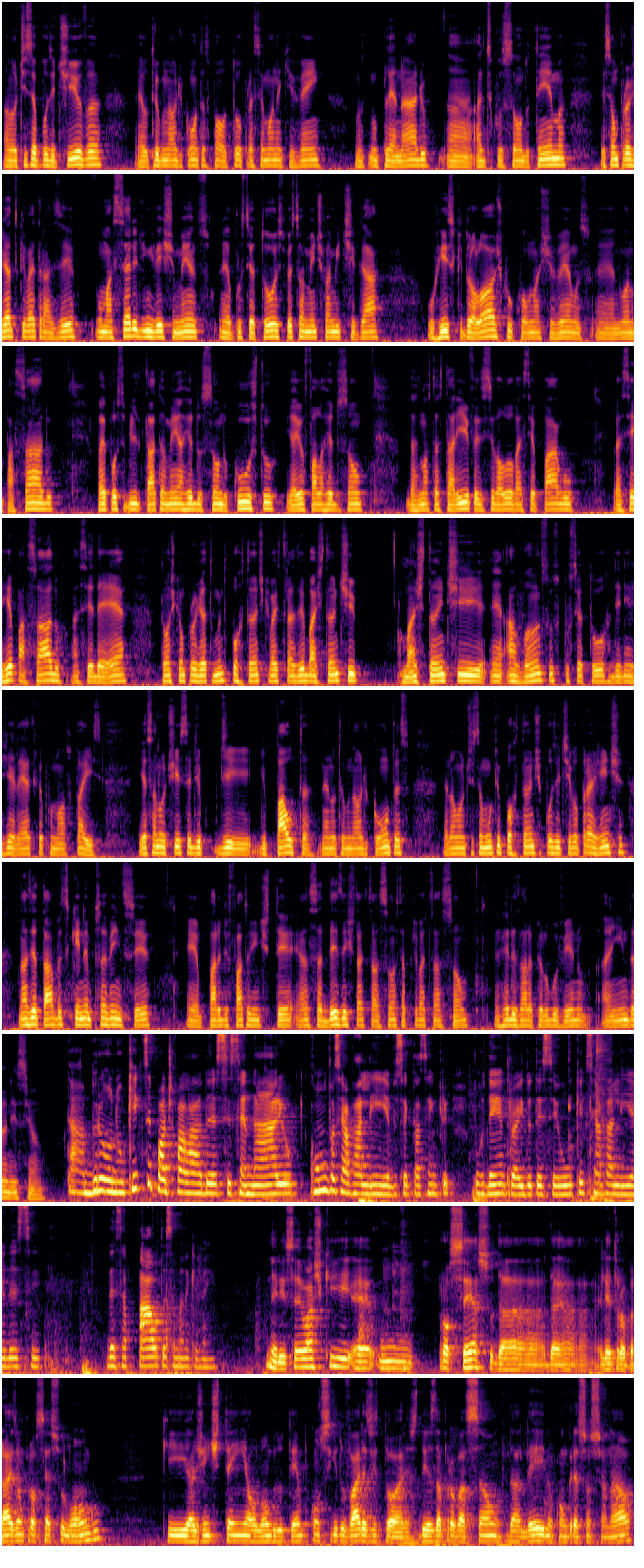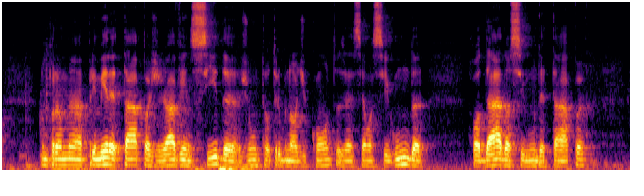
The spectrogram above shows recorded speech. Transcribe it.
A notícia positiva, é, o Tribunal de Contas pautou para a semana que vem, no, no plenário, a, a, discussão do tema. Esse é um projeto que vai trazer uma série de investimentos é, para o setor, especialmente para mitigar o risco hidrológico, como nós tivemos é, no ano passado vai possibilitar também a redução do custo, e aí eu falo a redução das nossas tarifas, esse valor vai ser pago, vai ser repassado à CDE. Então acho que é um projeto muito importante que vai trazer bastante, bastante é, avanços para o setor de energia elétrica para o nosso país. E essa notícia de, de, de pauta né, no Tribunal de Contas ela é uma notícia muito importante e positiva para a gente nas etapas que ainda precisa vencer é, para de fato a gente ter essa desestatização, essa privatização realizada pelo governo ainda nesse ano. Tá, Bruno, o que, que você pode falar desse cenário? Como você avalia, você que está sempre por dentro aí do TCU, o que, que você avalia desse, dessa pauta semana que vem? Nerissa, eu acho que é, o processo da, da Eletrobras é um processo longo, que a gente tem ao longo do tempo conseguido várias vitórias, desde a aprovação da lei no Congresso Nacional, uma primeira etapa já vencida junto ao Tribunal de Contas, essa é uma segunda rodada, uma segunda etapa.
